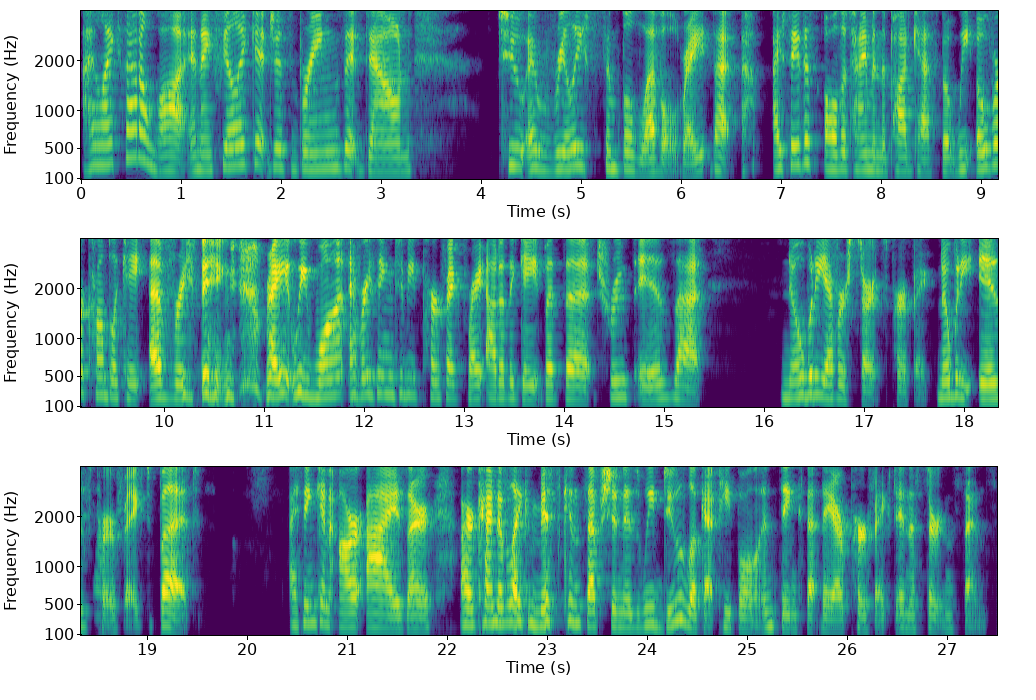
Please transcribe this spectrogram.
I like that a lot. And I feel like it just brings it down to a really simple level, right? That I say this all the time in the podcast, but we overcomplicate everything, right? We want everything to be perfect right out of the gate. But the truth is that nobody ever starts perfect. Nobody is perfect. But I think in our eyes, our our kind of like misconception is we do look at people and think that they are perfect in a certain sense.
